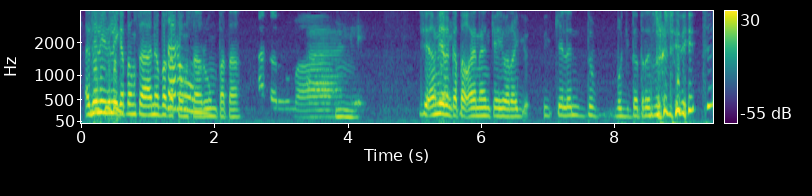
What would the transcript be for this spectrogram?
Ah, dali, dali, katong sa ano ba, Sa katong room. sa room pa ta. Ah, sa room Ah, Hmm. Si Amir ang katawanan kay Warag. Kailan to magta-transfer si dito?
